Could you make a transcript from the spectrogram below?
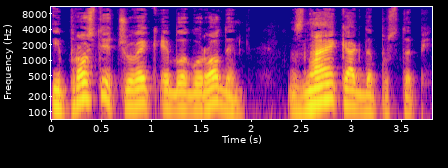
И простият човек е благороден, знае как да постъпи.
